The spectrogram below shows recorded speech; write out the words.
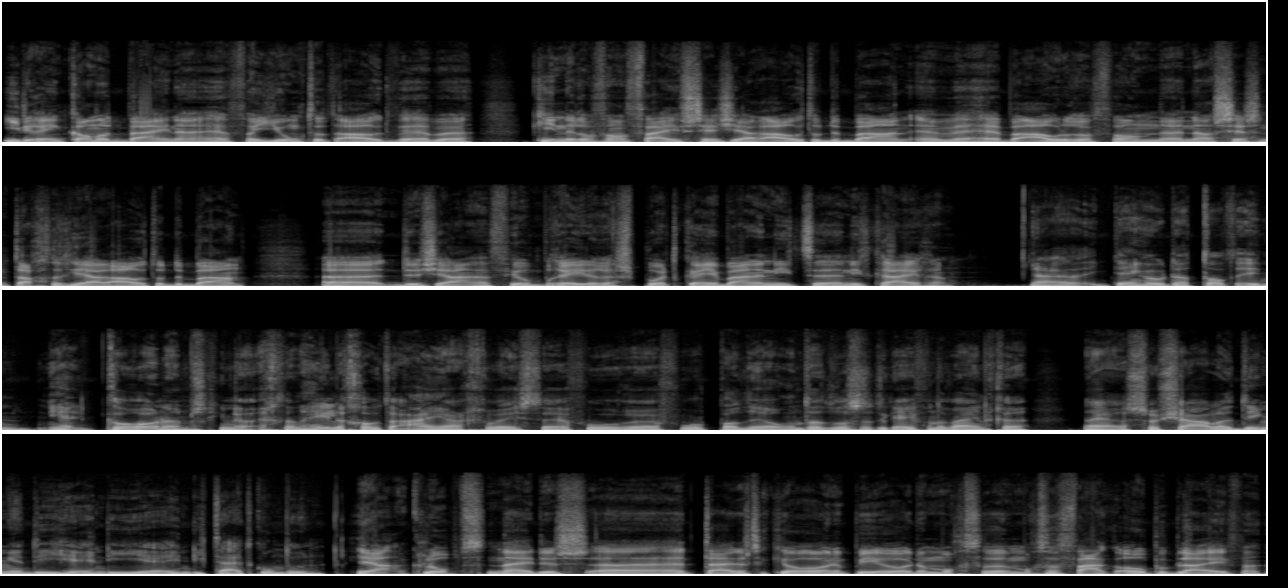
Iedereen kan het bijna, hè, van jong tot oud. We hebben kinderen van 5, 6 jaar oud op de baan. En we hebben ouderen van nou, 86 jaar oud op de baan. dus ja, een veel bredere sport kan je bijna niet, niet krijgen. Ja, ik denk ook dat dat in ja, corona misschien echt een hele grote aanjaar geweest hè, voor, uh, voor padel. Want dat was natuurlijk een van de weinige nou ja, sociale dingen die je in die, uh, in die tijd kon doen. Ja, klopt. Nee, dus uh, tijdens de coronaperiode mochten we, mochten we vaak open blijven.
